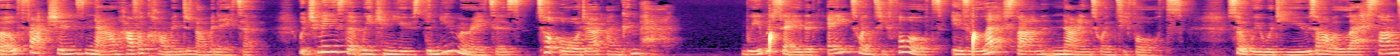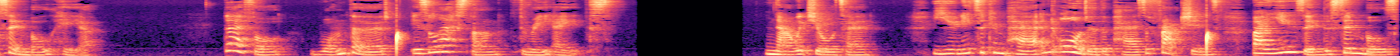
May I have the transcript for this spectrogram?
Both fractions now have a common denominator, which means that we can use the numerators to order and compare. We would say that 8 24ths is less than 9 24ths, so we would use our less than symbol here. Therefore, one third is less than 3 eighths. Now it's your turn. You need to compare and order the pairs of fractions by using the symbols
